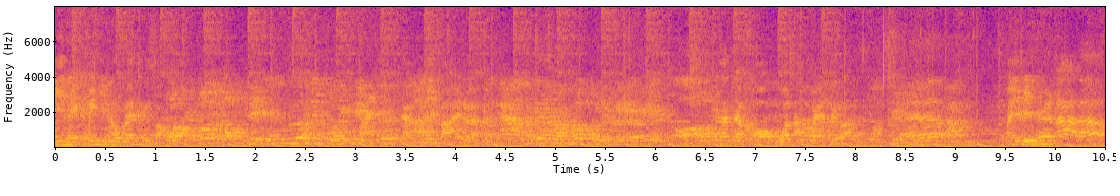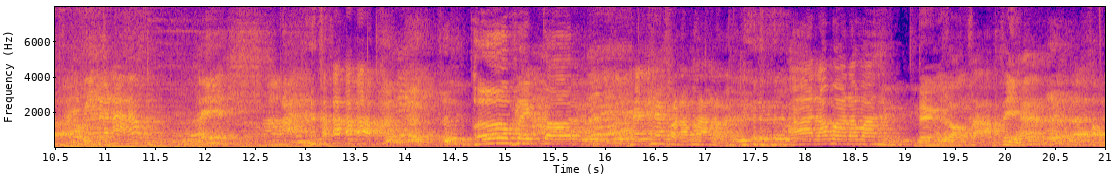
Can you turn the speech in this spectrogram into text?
มีเทคไม่ฮิตลุกได้ถึงสองรอบยังมีบายด้วย ถ้าจะคอกูว่าหลังแวนดีกว่าเออไม่มีเธอหน้าแล้วมีเดินหน้าแล้วเฮ้ยเพอร์เฟกต์ก่อนให้ให้เขานับพลังหน่อยไหมอ่านับมานับมาหนึ่งสองสามสี่ห้าสอง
